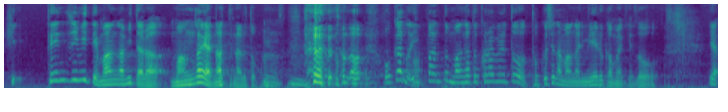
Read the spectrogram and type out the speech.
ひ展示見て漫画見たら漫画やなってなると思います、その他の一般と漫画と比べると特殊な漫画に見えるかもやけどいや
